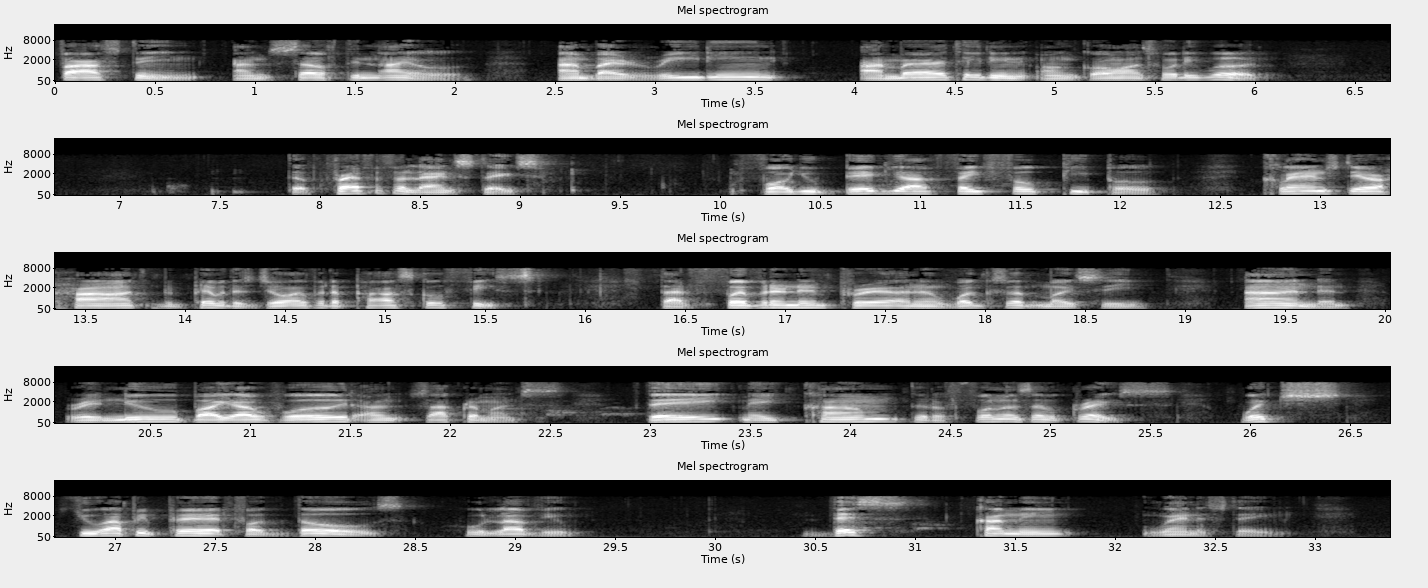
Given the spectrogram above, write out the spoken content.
fasting, and self denial, and by reading and meditating on God's holy word. The prayer for Lent states, For you bid your faithful people cleanse their hearts and prepare with the joy for the Paschal feast, that fervent in prayer and in works of mercy, and renewed by your word and sacraments, they may come to the fullness of grace, which you have prepared for those who love you. This coming Wednesday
